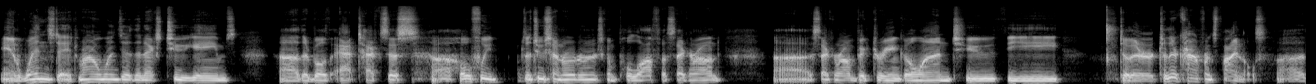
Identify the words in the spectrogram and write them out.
and Wednesday. Tomorrow, Wednesday, the next two games. Uh, they're both at Texas. Uh, hopefully, the Tucson Roadrunners can pull off a second round, uh, second round victory and go on to the to their to their conference finals. Uh,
